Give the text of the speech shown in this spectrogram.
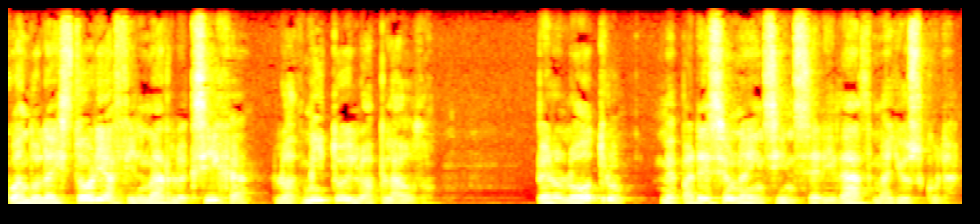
Cuando la historia a filmar lo exija, lo admito y lo aplaudo. Pero lo otro me parece una insinceridad mayúscula.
